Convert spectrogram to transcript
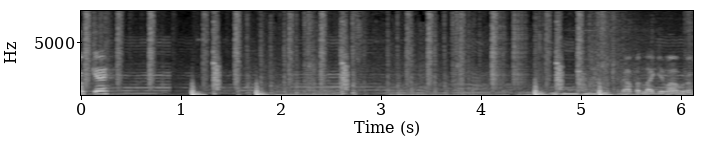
Oke. Dapat lagi mah, Bro.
